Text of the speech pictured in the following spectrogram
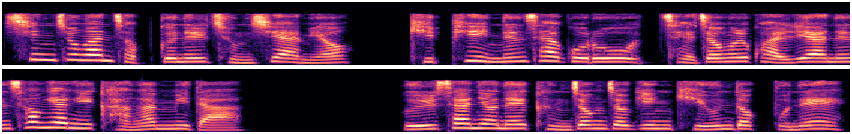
신중한 접근을 중시하며 깊이 있는 사고로 재정을 관리하는 성향이 강합니다. 을사년의 긍정적인 기운 덕분에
